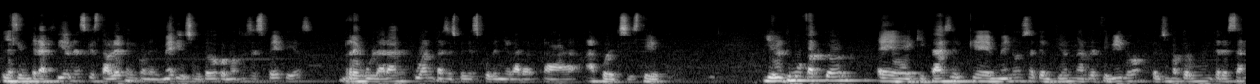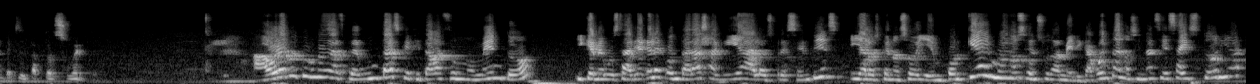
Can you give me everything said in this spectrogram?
las interacciones que establecen con el medio, sobre todo con otras especies, regularán cuántas especies pueden llegar a, coexistir. Y el último factor, eh, quizás el que menos atención ha recibido, pero es un factor muy interesante, es el factor suerte. Ahora voy con una de las preguntas que citaba hace un momento y que me gustaría que le contaras aquí a los presentes y a los que nos oyen. ¿Por qué hay monos en Sudamérica? Cuéntanos, Ignacio, esa historia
